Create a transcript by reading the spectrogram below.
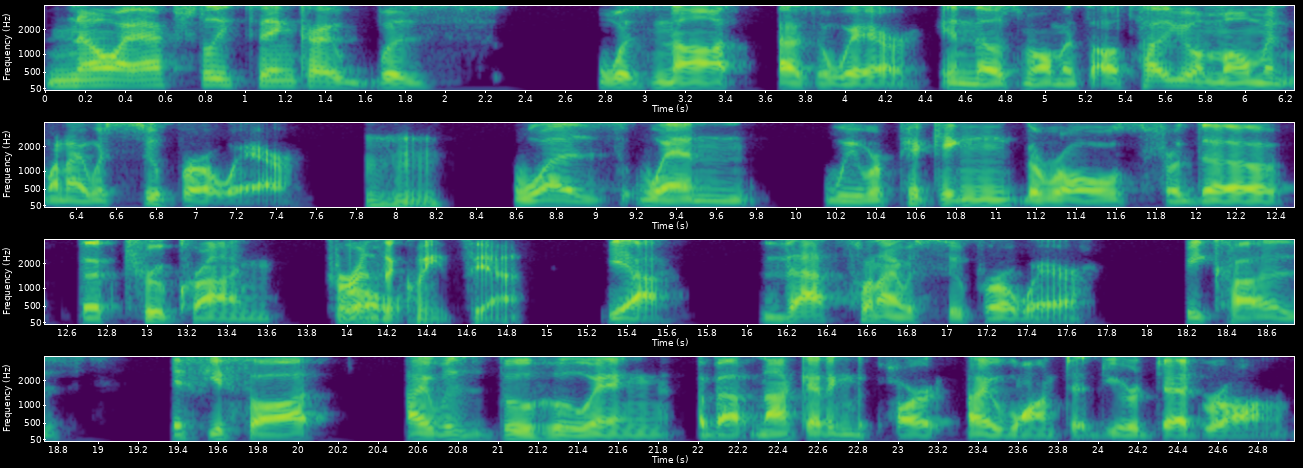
No, I actually think I was was not as aware in those moments. I'll tell you a moment when I was super aware hmm was when we were picking the roles for the the true crime Forensic role. Queens, yeah. Yeah. That's when I was super aware because if you thought I was boohooing about not getting the part I wanted, you're dead wrong.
